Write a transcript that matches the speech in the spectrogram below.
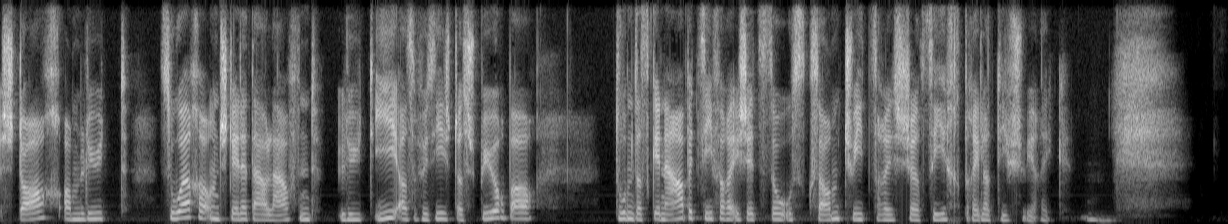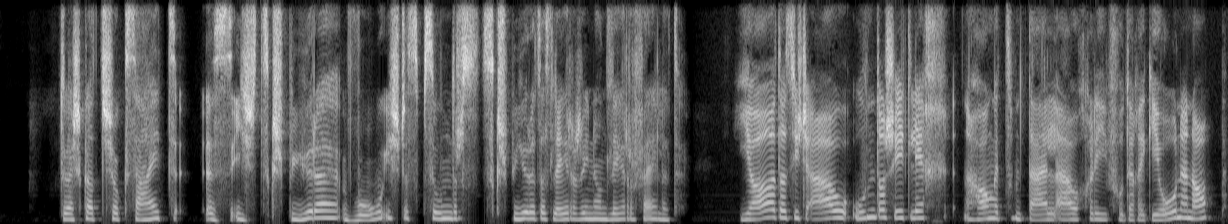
stark am Leute suchen und stellen auch laufend Leute ein. Also für sie ist das spürbar. Darum das genau beziffern ist jetzt so aus gesamtschweizerischer Sicht relativ schwierig. Du hast gerade schon gesagt, es ist zu spüren. Wo ist das besonders zu spüren, dass Lehrerinnen und Lehrer fehlen? Ja, das ist auch unterschiedlich, hängt zum Teil auch ein bisschen von den Regionen ab.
